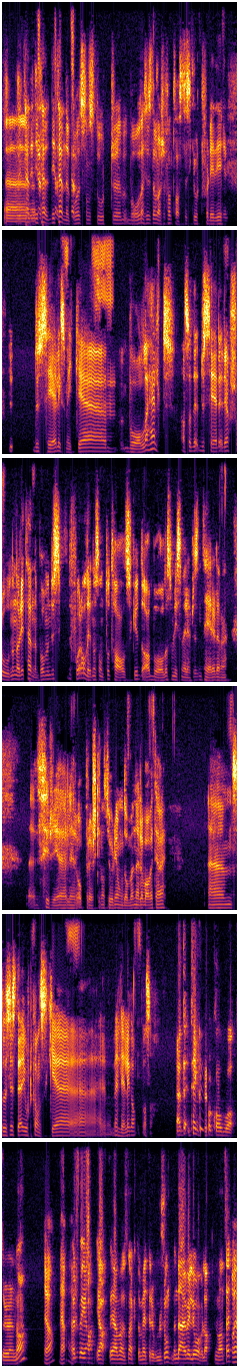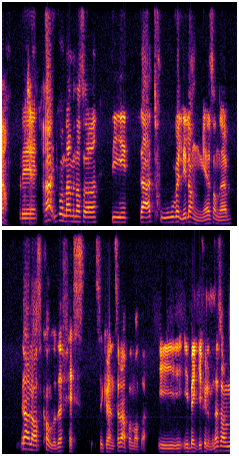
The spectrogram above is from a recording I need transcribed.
tenner, de, eh, tenner, de tenner på et sånt stort bål. Jeg syns det var så fantastisk gjort, fordi de du, du ser liksom ikke bålet helt. Altså det, du ser reaksjonene når de tenner på, men du, du får aldri noe sånn totalskudd av bålet som liksom representerer denne eh, fyrige eller opprørske naturen i ungdommen, eller hva vet jeg. Um, så jeg syns det er gjort ganske eh, veldig elegant, altså. ja, Tenker du på Cold Water nå? Ja, ja. ja. Eller, ja, ja jeg snakket om etter revolusjon, men det er veldig overlappende uansett. Oh, ja. Fordi, okay, ja. jo, nei, men altså de, Det er to veldig lange sånne ja, La oss kalle det festsekvenser, da, på en måte, i, i begge filmene, som,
